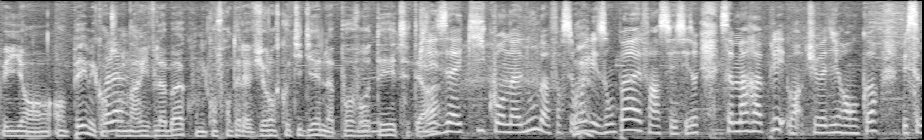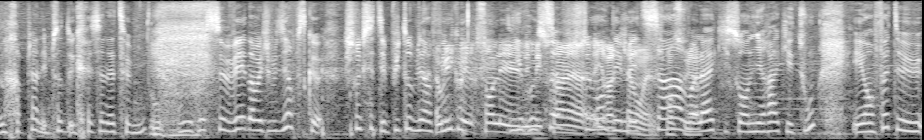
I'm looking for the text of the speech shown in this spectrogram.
pays en, en paix, mais quand Voilà. on arrive là-bas, qu'on est confronté à la violence quotidienne, la pauvreté, etc. Puis les acquis qu'on a nous, bah forcément Ouais. ils les ont pas. Enfin, c'est, c'est- ça m'a rappelé. Bon, tu vas dire encore, mais ça m'a rappelé un épisode de Grey's Anatomy où ils recevaient. Non, mais je veux dire parce que je trouve que c'était plutôt bien fait. Ah oui, quand ils reçoivent les, ils les médecins reçoivent justement des irakiens, médecins voilà, qui sont en Irak et tout. Et en fait, euh,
